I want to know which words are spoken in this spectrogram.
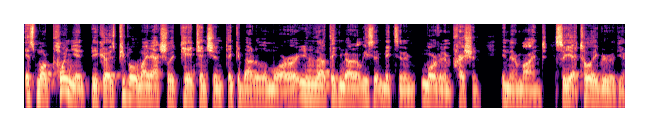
it's more poignant because people might actually pay attention and think about it a little more, or even without thinking about it, at least it makes an, more of an impression in their mind. So yeah, totally agree with you.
